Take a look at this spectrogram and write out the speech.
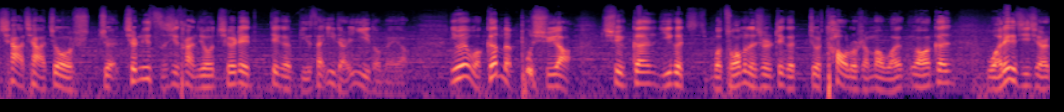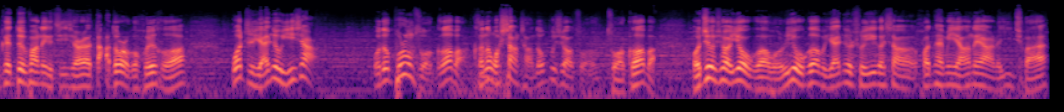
恰恰就是觉，其实你仔细探究，其实这这个比赛一点意义都没有，因为我根本不需要去跟一个我琢磨的是这个就是套路什么，我我要跟我这个机器人跟对方那个机器人要打多少个回合，我只研究一下，我都不用左胳膊，可能我上场都不需要左左胳膊，我就需要右胳膊，我右胳膊研究出一个像环太平洋那样的一拳，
